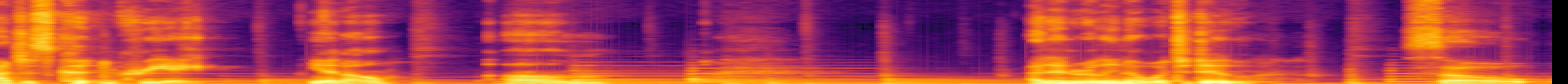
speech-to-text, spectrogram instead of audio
I just couldn't create, you know. Um I didn't really know what to do. So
